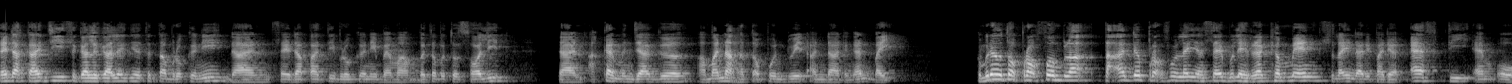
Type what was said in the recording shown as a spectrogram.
Saya dah kaji segala-galanya tentang broker ni dan saya dapati broker ni memang betul-betul solid dan akan menjaga amanah ataupun duit anda dengan baik. Kemudian untuk prop firm pula, tak ada prop firm lain yang saya boleh recommend selain daripada FTMO.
